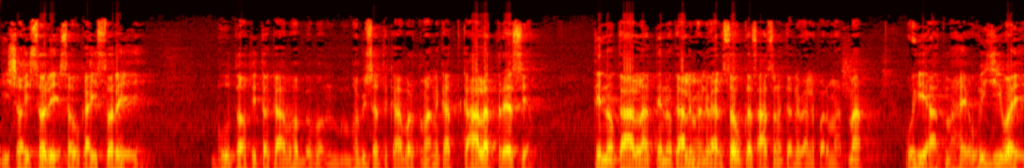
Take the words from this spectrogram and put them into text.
ईश ऐश्वर्य सब का ईश्वर। है भूत अतीत का भविष्यत का वर्तमान का काल त्रयस्य तीनों काल तीनों काल में होने वाले सब का शासन करने वाले परमात्मा, वही आत्मा है, वही जीव है।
